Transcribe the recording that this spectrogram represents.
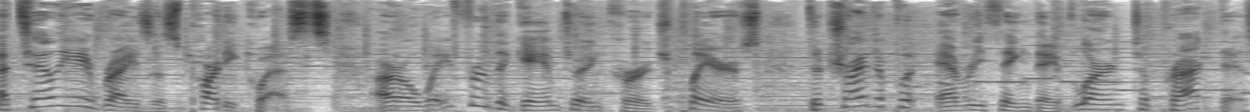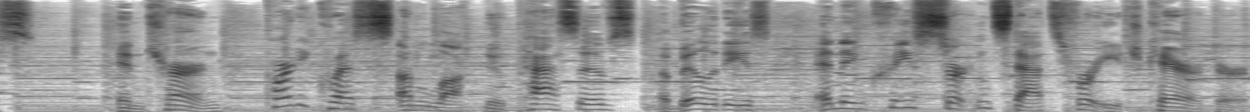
Atelier Ryza's party quests are a way for the game to encourage players to try to put everything they've learned to practice. In turn, party quests unlock new passives, abilities, and increase certain stats for each character,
